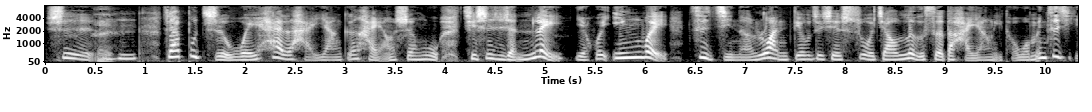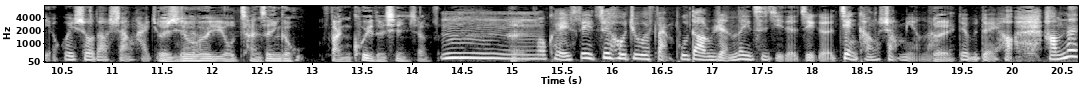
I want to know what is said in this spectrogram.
是，嗯哼，所以它不止危害了海洋跟海洋生物，其实人类也会因为自己呢乱丢这些塑胶垃圾到海洋里头，我们自己也会受到伤害，就是就会有产生一个反馈的现象。嗯，OK，所以最后就会反扑到人类自己的这个健康上面了，对对不对？好，好，那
